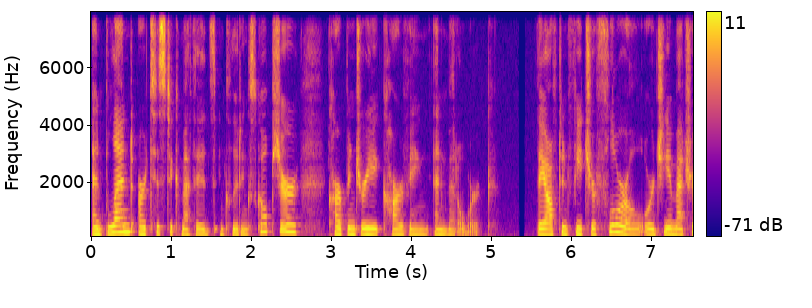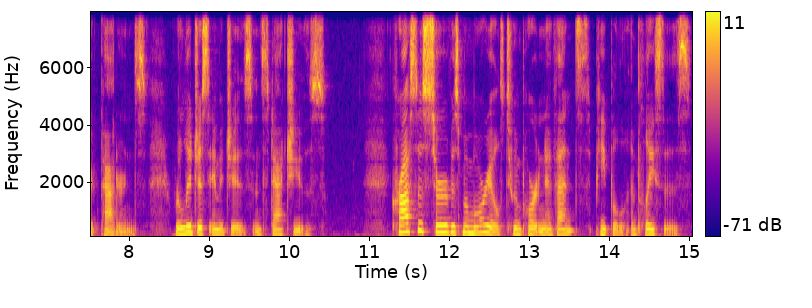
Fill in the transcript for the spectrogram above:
and blend artistic methods, including sculpture, carpentry, carving, and metalwork. They often feature floral or geometric patterns, religious images, and statues. Crosses serve as memorials to important events, people, and places,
